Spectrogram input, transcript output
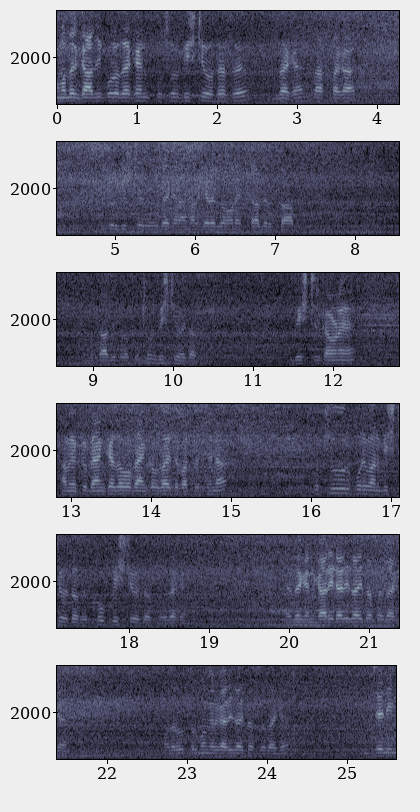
আমাদের গাজীপুরে দেখেন প্রচুর বৃষ্টি হতেছে। দেখেন রাস্তাঘাট, প্রচুর বৃষ্টি হতেছে। দেখেন আমার গ্যারেজে অনেক কাজের চাপ। গাজীপুরে প্রচুর বৃষ্টি হইতেছে। বৃষ্টির কারণে আমি একটু ব্যাংকে যাব, ব্যাংকেও যাইতে পারতেছি না। প্রচুর পরিমাণ বৃষ্টি হইতেছে, খুব বৃষ্টি হইতেছে, দেখেন। দেখেন, গাড়ি টাড়ি যাইতেছে, দেখেন। আমাদের উত্তরবঙ্গের গাড়ি যাইতেছে, দেখেন। জেনিন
